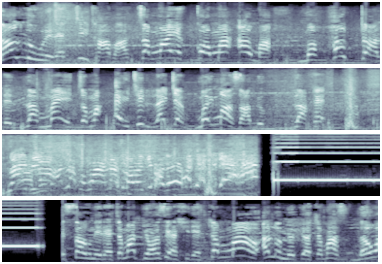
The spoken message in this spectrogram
နောက်လူတွေလည်းကြည့်ထားပါကျမရဲ့ကော်မအောက်မှာမဟုတ်တာလေလက်မဲ့ရင်ကျမအဲ့ထိလိုက်ချက်မိမ့်မစားမျိုးလာခဲ့လိုက်ပြအဲ့ဒါဘဝနဲ့ဆော်ရကြည့်ပါလေဟုတ်တယ်ဟုတ်တယ်ဟာ စုံနေတယ်ကျမပြောစရာရှိတယ်ကျမကိုအဲ့လိုမျိုးပြောကျမလောက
